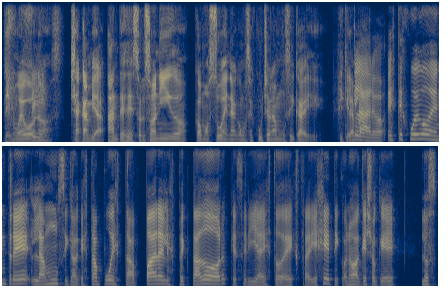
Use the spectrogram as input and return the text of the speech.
de nuevo Sí. nos... Ya cambia antes de eso el sonido, cómo suena, cómo se escucha la música y. Claro, este juego entre la música que está puesta para el espectador, que sería esto de extra diegético, ¿no? Aquello que los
